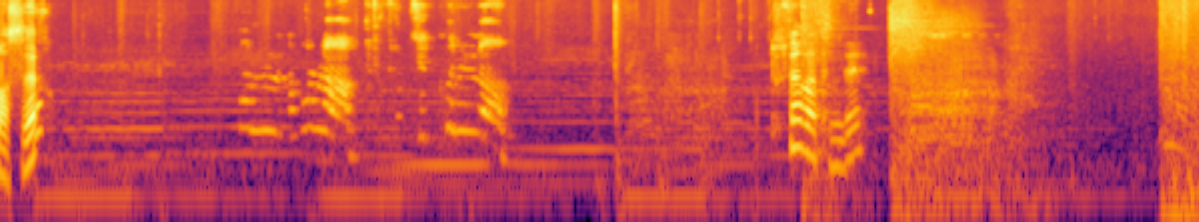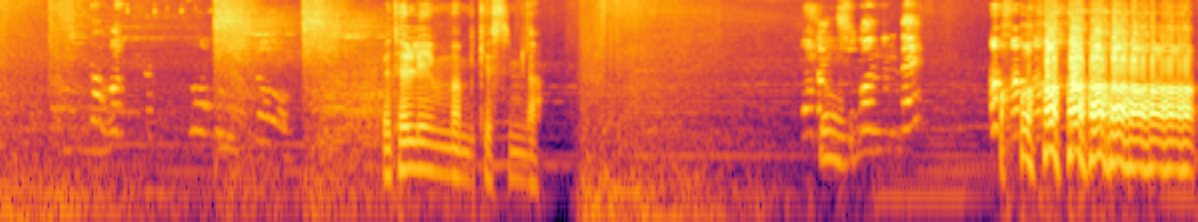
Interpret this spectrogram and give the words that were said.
들어왔어요? 혼, 혼나, 집큰 놈. 투사 같은데? 들어오고 있어. 메텔님만 믿겠습니다 어, 나 좀- 죽었는데?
